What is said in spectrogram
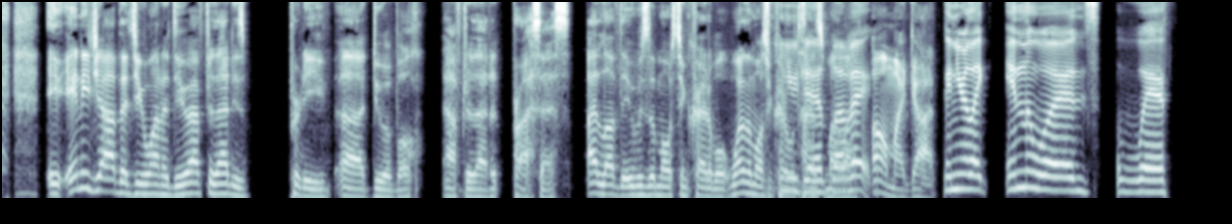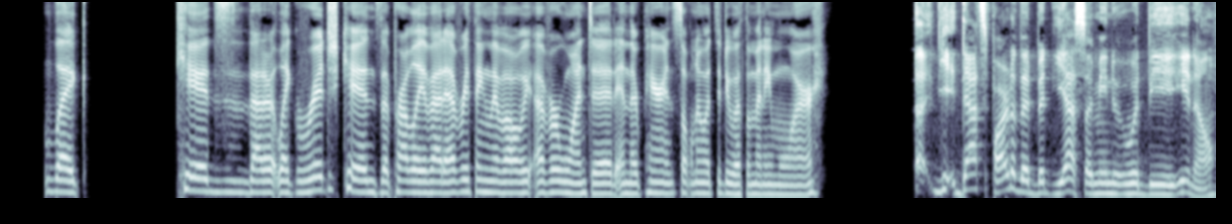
any job that you want to do after that is pretty uh, doable after that process. I loved it. It was the most incredible, one of the most incredible You times of my love life. it? Oh my god. And you're like in the woods with like kids that are like rich kids that probably have had everything they've always ever wanted, and their parents don't know what to do with them anymore. Uh, that's part of it, but yes, I mean it would be you know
